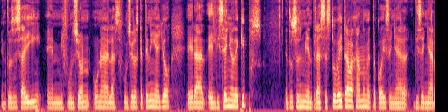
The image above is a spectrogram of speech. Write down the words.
Entonces ahí en mi función, una de las funciones que tenía yo era el diseño de equipos. Entonces, mientras estuve ahí trabajando, me tocó diseñar, diseñar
